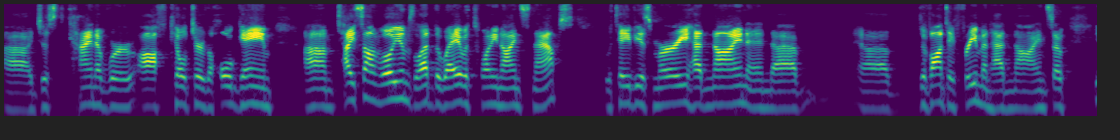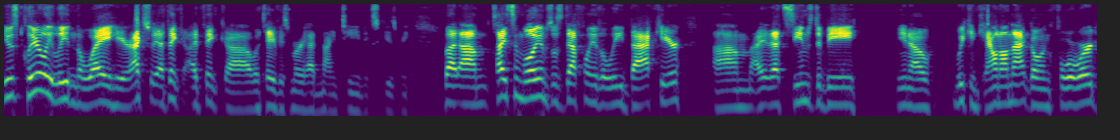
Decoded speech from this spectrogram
uh, just kind of were off kilter the whole game. Um, Ty'Son Williams led the way with 29 snaps. Latavius Murray had nine, and uh, uh, Devonta Freeman had nine, so he was clearly leading the way here. Actually, I think I think uh, Latavius Murray had 19. Excuse me, but um, Ty'Son Williams was definitely the lead back here. Um, I, that seems to be, you know, we can count on that going forward.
